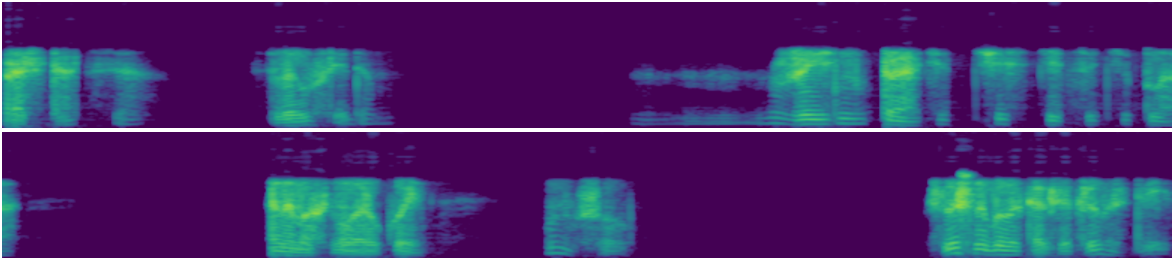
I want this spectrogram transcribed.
Расстаться с Уилфридом. Жизнь утратит частицу тепла. Она махнула рукой. Он ушел. Слышно было, как закрылась дверь.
